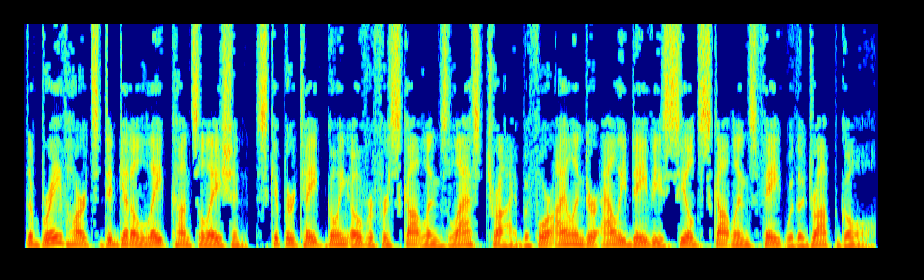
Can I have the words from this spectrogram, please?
The Bravehearts did get a late consolation, skipper Tate going over for Scotland's last try before Islander Ali Davies sealed Scotland's fate with a drop goal.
